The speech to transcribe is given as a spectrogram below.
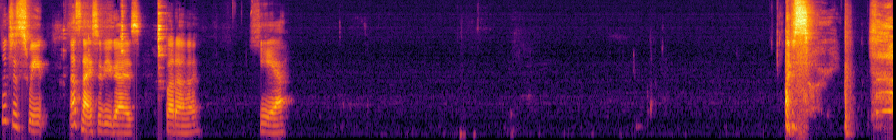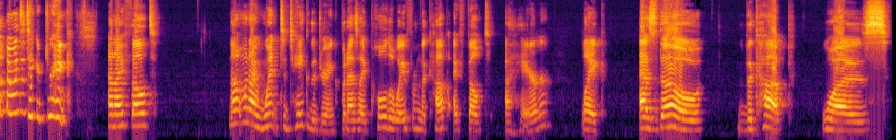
which is sweet. That's nice of you guys. But, uh, yeah. I'm sorry. I went to take a drink and I felt, not when I went to take the drink, but as I pulled away from the cup, I felt a hair. Like, as though the cup was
